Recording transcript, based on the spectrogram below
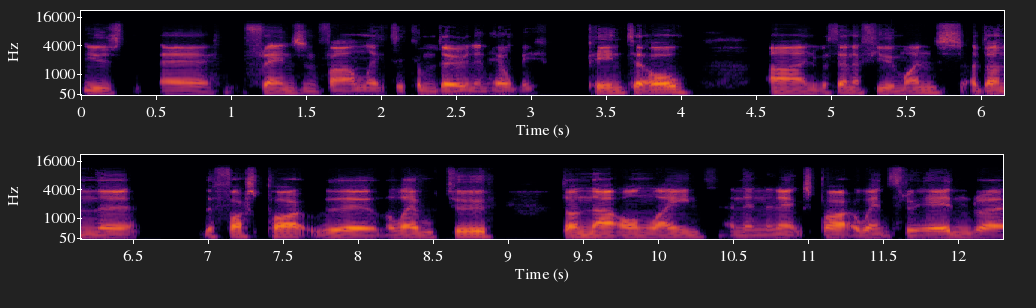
used uh, friends and family to come down and help me paint it all. And within a few months, I done the the first part, the, the level two, done that online, and then the next part I went through Edinburgh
